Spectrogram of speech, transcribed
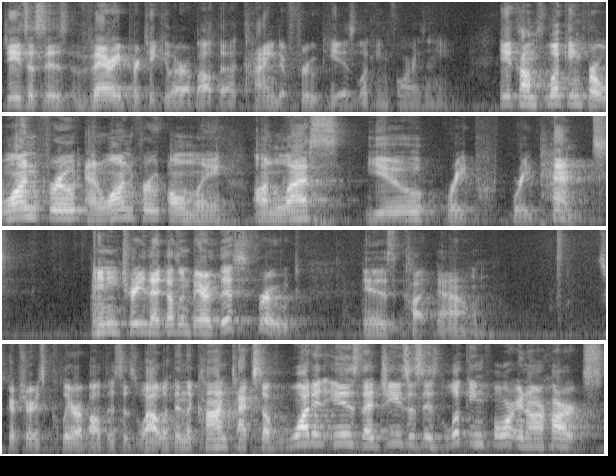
Jesus is very particular about the kind of fruit he is looking for, isn't he? He comes looking for one fruit and one fruit only, unless you re- repent. Any tree that doesn't bear this fruit is cut down. Scripture is clear about this as well within the context of what it is that Jesus is looking for in our hearts.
